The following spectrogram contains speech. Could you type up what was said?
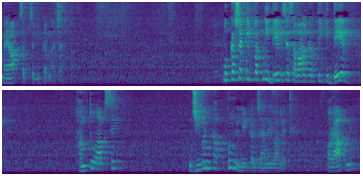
मैं आप सबसे भी करना चाहता वो कृषक की पत्नी देव से सवाल करती कि, देव, हम तो आपसे जीवन का पुण्य लेकर जाने वाले थे और आपने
